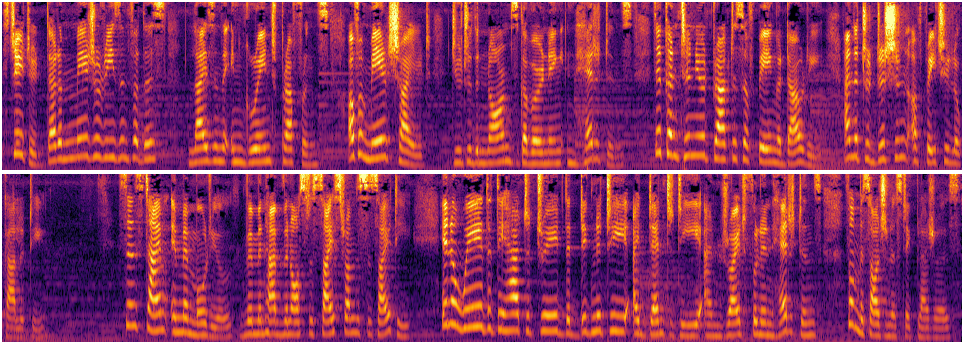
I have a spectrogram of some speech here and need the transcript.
stated that a major reason for this lies in the ingrained preference of a male child due to the norms governing inheritance, the continued practice of paying a dowry, and the tradition of patriarchality. Since time immemorial, women have been ostracized from the society in a way that they had to trade their dignity, identity, and rightful inheritance for misogynistic pleasures.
